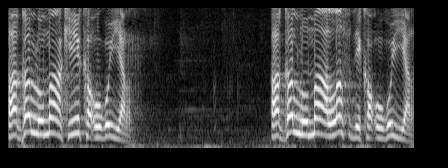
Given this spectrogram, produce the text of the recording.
aqalu maa kii ka ugu yar. Aqalu maa lafdi ka ugu yar.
